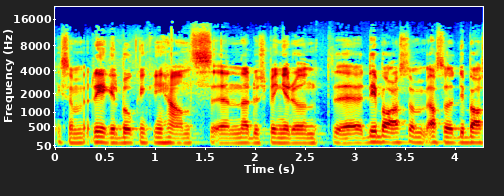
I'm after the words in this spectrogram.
liksom, regelboken kring hans eh, när du springer runt. Det är bara som, alltså, det bara,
